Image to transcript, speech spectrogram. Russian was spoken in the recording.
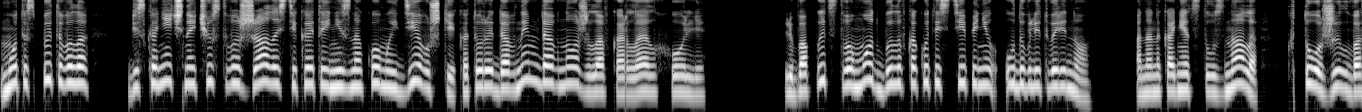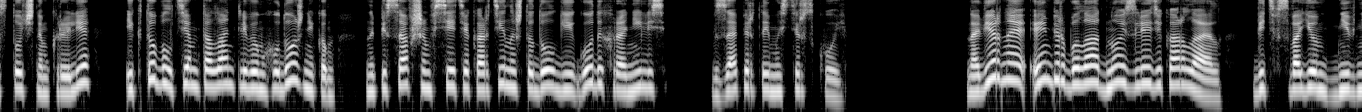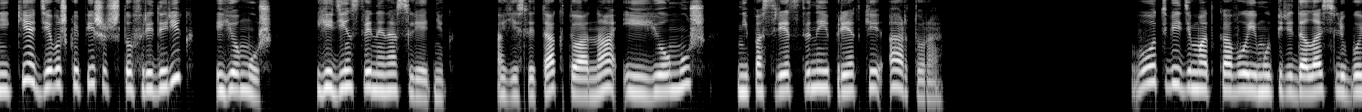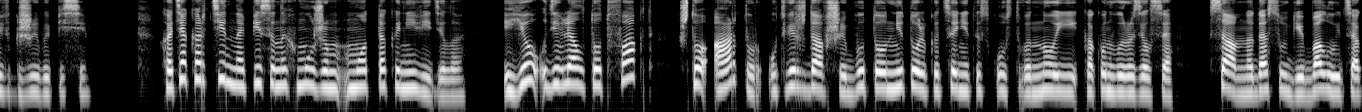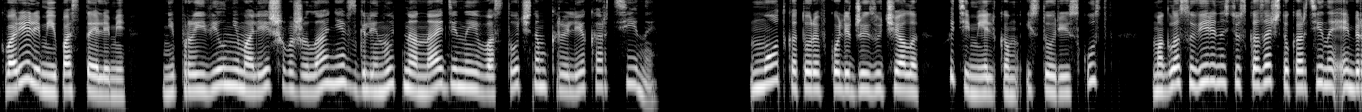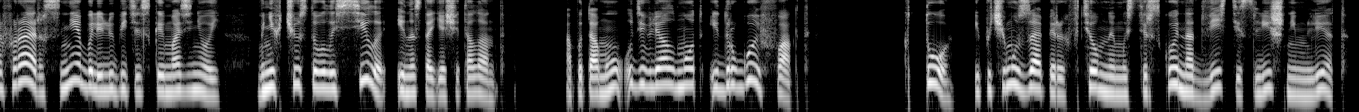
Мот испытывала бесконечное чувство жалости к этой незнакомой девушке, которая давным-давно жила в Карлайл-Холле. Любопытство Мот было в какой-то степени удовлетворено. Она наконец-то узнала, кто жил в восточном крыле и кто был тем талантливым художником, написавшим все те картины, что долгие годы хранились в запертой мастерской. Наверное, Эмбер была одной из леди Карлайл, ведь в своем дневнике девушка пишет, что Фредерик, ее муж, единственный наследник. А если так, то она и ее муж — непосредственные предки Артура. Вот, видимо, от кого ему передалась любовь к живописи. Хотя картин, написанных мужем, Мот так и не видела. Ее удивлял тот факт, что Артур, утверждавший, будто он не только ценит искусство, но и, как он выразился, — сам на досуге балуется акварелями и пастелями, не проявил ни малейшего желания взглянуть на найденные в восточном крыле картины. Мод, которая в колледже изучала, хоть и мельком, историю искусств, могла с уверенностью сказать, что картины Эмбер Фрайерс не были любительской мазнёй, в них чувствовалась сила и настоящий талант. А потому удивлял Мод и другой факт. Кто и почему запер их в темной мастерской на 200 с лишним лет?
